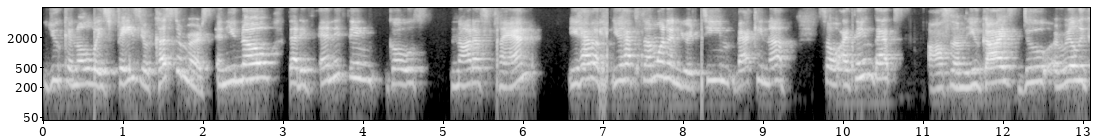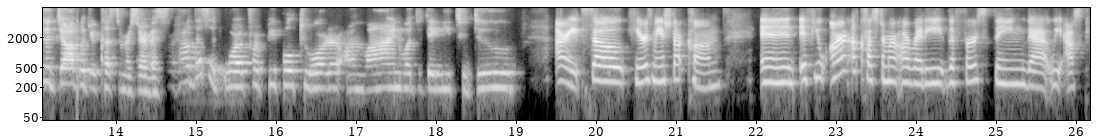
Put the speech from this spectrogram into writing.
you can always face your customers. And you know that if anything goes not as planned, you have a you have someone on your team backing up. So i think that's awesome. You guys do a really good job with your customer service. How does it work for people to order online? What do they need to do? All right so here's mayesh.com and if you aren't a customer already, the first thing that we ask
